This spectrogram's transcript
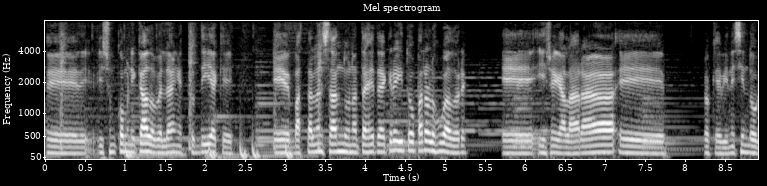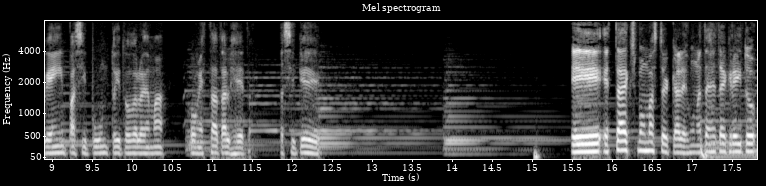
eh, hizo un comunicado, ¿verdad? En estos días que eh, va a estar lanzando una tarjeta de crédito para los jugadores eh, y regalará eh, lo que viene siendo Game Pass y punto y todo lo demás con esta tarjeta. Así que eh, esta Xbox Mastercard es una tarjeta de crédito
